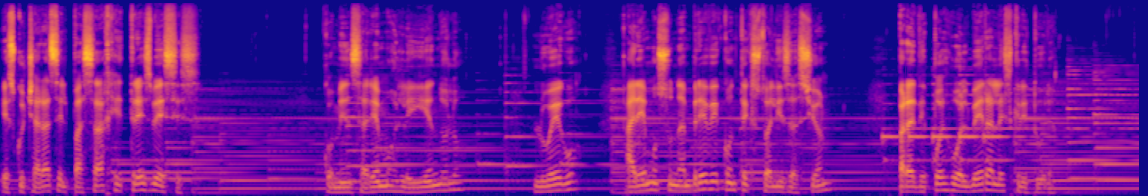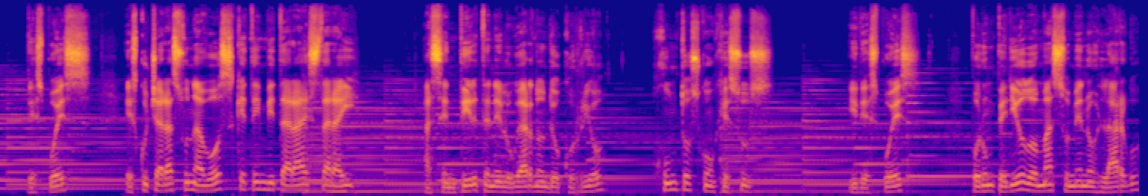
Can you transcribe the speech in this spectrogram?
Escucharás el pasaje tres veces. Comenzaremos leyéndolo, luego haremos una breve contextualización para después volver a la escritura. Después, escucharás una voz que te invitará a estar ahí, a sentirte en el lugar donde ocurrió, juntos con Jesús. Y después, por un periodo más o menos largo,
